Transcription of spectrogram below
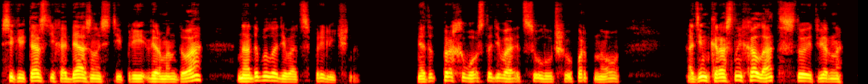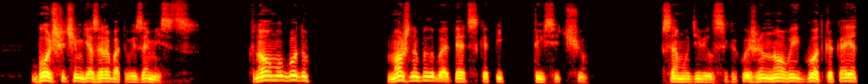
секретарских обязанностей при Вермандуа надо было одеваться прилично. Этот прохвост одевается у лучшего портного. Один красный халат стоит, верно, больше, чем я зарабатываю за месяц. К Новому году можно было бы опять скопить тысячу. Сам удивился, какой же Новый год, какая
